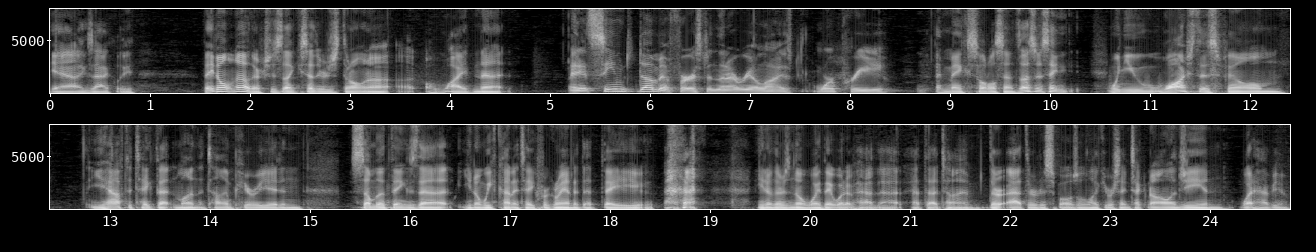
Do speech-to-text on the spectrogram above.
Yeah, exactly. They don't know. They're just like you said. They're just throwing a, a, a wide net. And it seemed dumb at first. And then I realized we're pre. It makes total sense. I was just saying, when you watch this film, you have to take that in mind, the time period and some of the things that you know we kind of take for granted that they, you know, there's no way they would have had that at that time. They're at their disposal, like you were saying, technology and what have you.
